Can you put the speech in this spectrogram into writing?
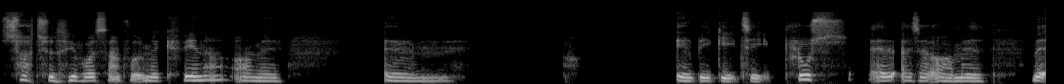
så tydeligt i vores samfund med kvinder og med øhm, LBGT plus, al- altså og med, med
